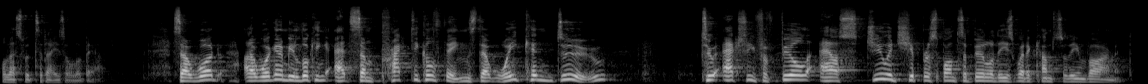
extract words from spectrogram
Well, that's what today's all about. So, what uh, we're going to be looking at some practical things that we can do to actually fulfill our stewardship responsibilities when it comes to the environment.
